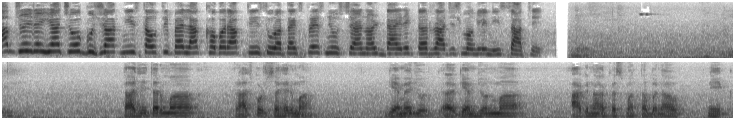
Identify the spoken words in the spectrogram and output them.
આપ જોઈ રહ્યા છો ગુજરાતની સૌથી પહેલા ખબર આપતી Surat express news channel director Rajesh મંગલીની સાથે. તાજેતરમાં રાજકોટ શહેરમાં ગેમેજો ગેમઝોનમાં ગેમ ઝોનમાં આગના અકસ્માતના બનાવની એક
